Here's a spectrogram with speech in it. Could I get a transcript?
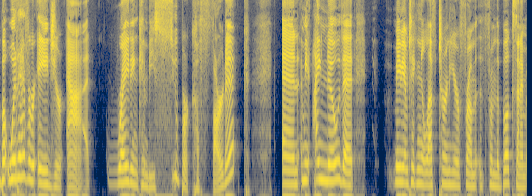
but whatever age you're at, writing can be super cathartic. And I mean, I know that maybe I'm taking a left turn here from from the books and I'm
